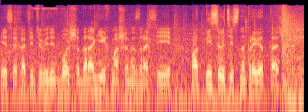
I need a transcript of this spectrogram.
Если хотите увидеть больше дорогих машин из России, подписывайтесь на Привет Тачки.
